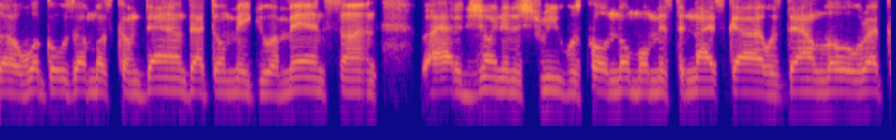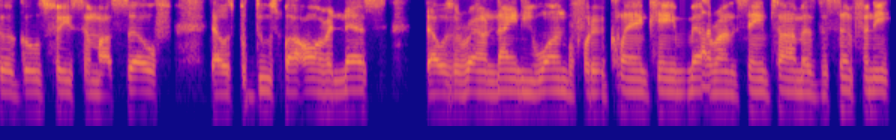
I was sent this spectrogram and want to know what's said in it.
Uh, what goes up must come down. That don't make you a man, son. I had a joint in the street was called No More Mr. Nice Guy. It was down low record, Ghostface and myself. That was produced by R&S. That was around 91 before the Clan came out around the same time as the symphony.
